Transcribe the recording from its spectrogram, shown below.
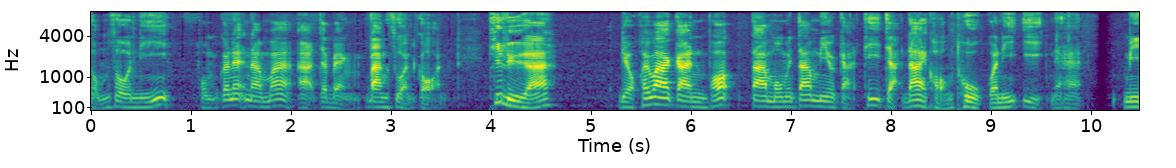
สมโซนนี้ ผมก็แนะนำว่าอาจจะแบ่งบางส่วนก่อน ที่เหลือ เดี๋ยวค่อยว่ากัน เพราะตามโมเมนตัมมีโอกาสที่จะได้ของถูกกว่านี้อีกนะฮะ มี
